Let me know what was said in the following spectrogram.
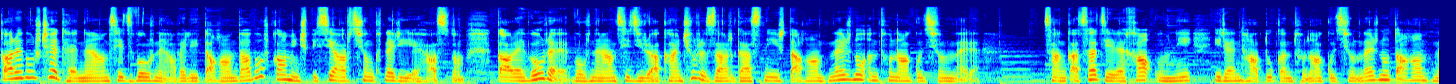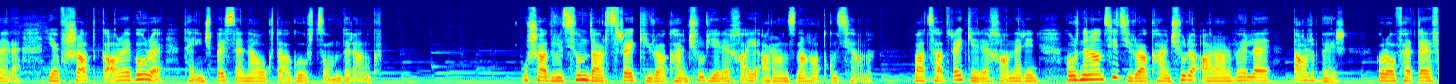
Կարևոր չէ թե նրանցից որն է ավելի տաղանդավոր կամ ինչպիսի արդյունքների է հասնում։ Կարևոր է, որ նրանցից յուրաքանչյուրը զարգացնի իր տաղանդներն ու ընտունակությունները։ Ցանկացած երեխա ունի իրեն հատուկ ընտունակություններն ու տաղանդները, եւ շատ կարևոր է, թե ինչպես է նա օգտագործում դրանք։ Ուշադրություն դարձրեք յուրաքանչյուր երեխայի առանձնահատկությանը։ Բացատրեք երեխաներին, որ նրանցից յուրաքանչյուրը արարվել է տարբեր, որովհետև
